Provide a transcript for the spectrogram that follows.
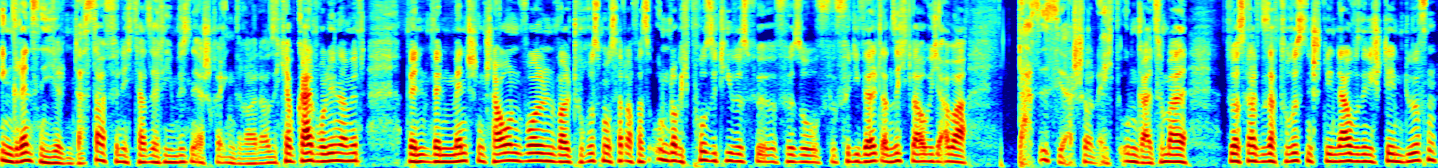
in Grenzen hielten. Das da finde ich tatsächlich ein bisschen erschreckend gerade. Also ich habe kein Problem damit, wenn, wenn Menschen schauen wollen, weil Tourismus hat auch was unglaublich Positives für, für so, für, für die Welt an sich, glaube ich, aber das ist ja schon echt ungeil. Zumal, du hast gerade gesagt, Touristen stehen da, wo sie nicht stehen dürfen.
